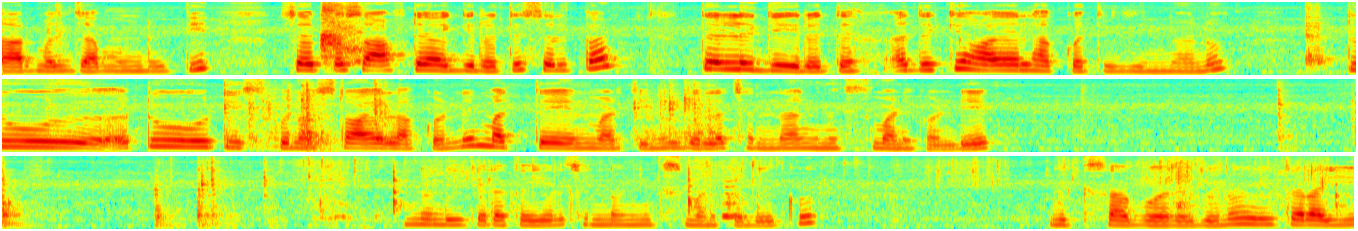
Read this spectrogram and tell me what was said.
ನಾರ್ಮಲ್ ಜಾಮೂನ್ ರೀತಿ. ಸ್ವಲ್ಪ ಸಾಫ್ಟೇ ಆಗಿರುತ್ತೆ. ಸ್ವಲ್ಪ ತೆಳ್ಳಗೆ ಇರುತ್ತೆ. ಅದಕ್ಕೆ ಆಯಲ್ ಹಾಕ್ಕೊತಿದ್ದೀನಿ ನಾನು. ಟೂ ಟೂ ಟೀ ಸ್ಪೂನ್ ಅಷ್ಟು ಆಯಿಲ್ ಹಾಕ್ಕೊಂಡು ಮತ್ತೆ ಏನು ಮಾಡ್ತೀನಿ, ಇದೆಲ್ಲ ಚೆನ್ನಾಗಿ ಮಿಕ್ಸ್ ಮಾಡಿಕೊಂಡು. ನೋಡಿ, ಈ ಥರ ಕೈಯಲ್ಲಿ ಚೆನ್ನಾಗಿ ಮಿಕ್ಸ್ ಮಾಡ್ಕೋಬೇಕು. ಮಿಕ್ಸ್ ಆಗೋವರೆಗೂ ಈ ಥರ ಈ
